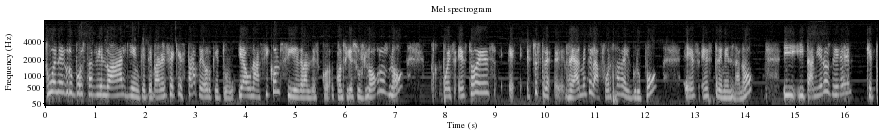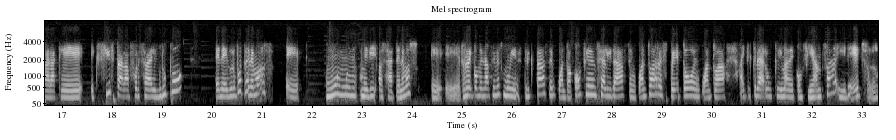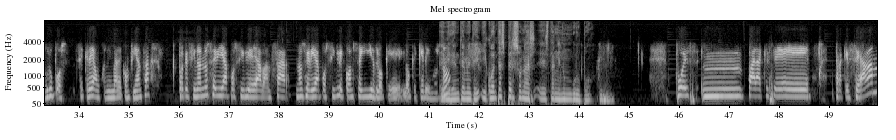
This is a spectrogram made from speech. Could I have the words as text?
tú en el grupo estás viendo a alguien que te parece que está peor que tú y aún así consigue grandes consigue sus logros, ¿no? Pues esto es eh, esto es eh, realmente la fuerza del grupo es, es tremenda, ¿no? Y, y también os diré que para que exista la fuerza del grupo, en el grupo tenemos eh, muy, muy, o sea, tenemos eh, eh, recomendaciones muy estrictas en cuanto a confidencialidad, en cuanto a respeto, en cuanto a hay que crear un clima de confianza y de hecho los grupos se crea un clima de confianza porque si no no sería posible avanzar, no sería posible conseguir lo que lo que queremos, ¿no? Evidentemente. ¿Y cuántas personas están en un grupo? Pues mm, para que se para que se hagan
